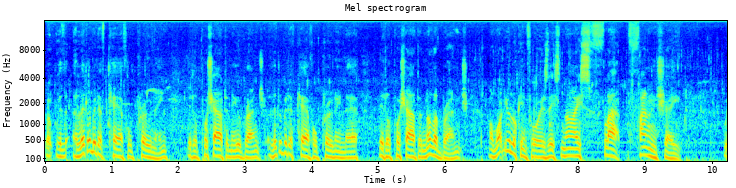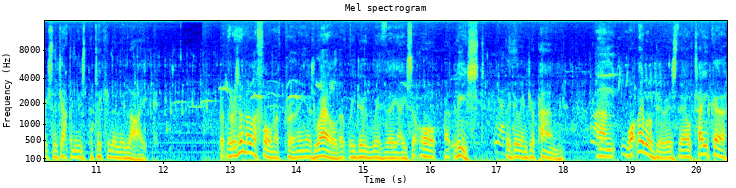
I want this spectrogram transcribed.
But with a little bit of careful pruning, it'll push out a new branch. A little bit of careful pruning there, it'll push out another branch. And what you're looking for is this nice, flat, fan shape, which the Japanese particularly like. But there is another form of pruning as well that we do with the Acer, or at least Yes. they do in Japan. Right. And what they will do is they'll take a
